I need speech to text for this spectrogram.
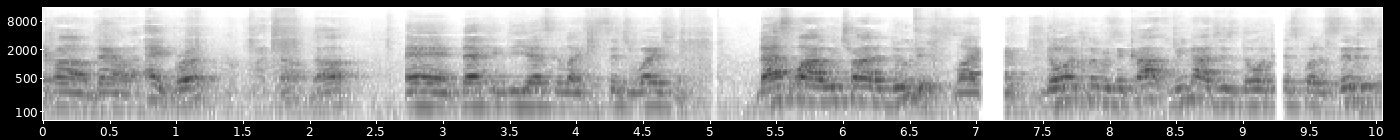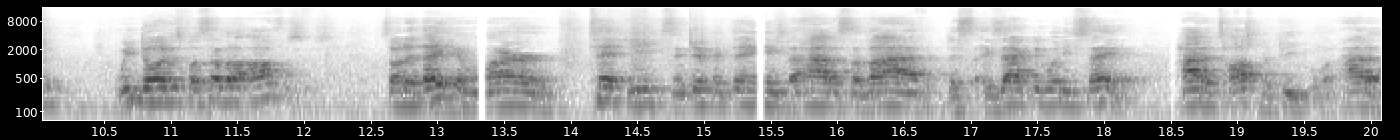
calm down, like, hey, bro, watch out, dog. And that can de-escalate the situation. That's why we try to do this. Like, doing Clippers and Cops, we're not just doing this for the citizens, we doing this for some of the officers. So that they can learn techniques and different things to how to survive. That's exactly what he's saying. How to talk to people, how to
